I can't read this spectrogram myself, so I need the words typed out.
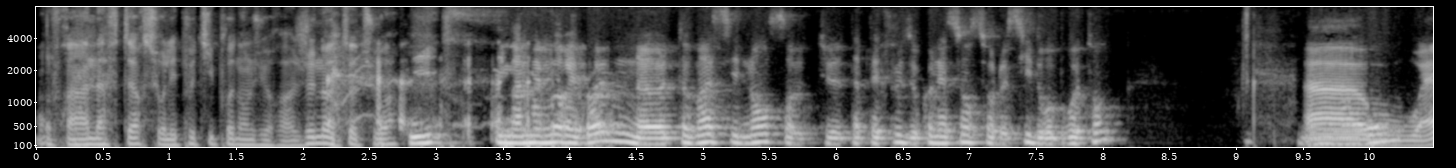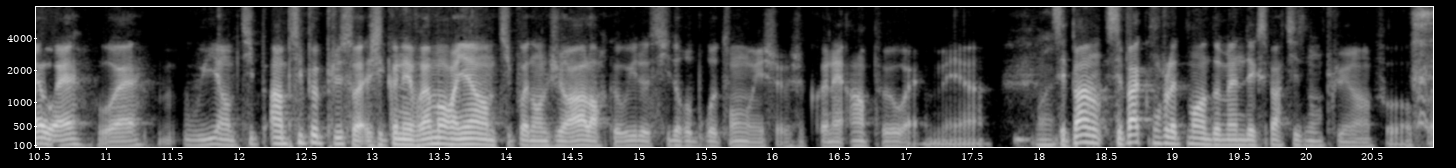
On fera un after sur les petits pois dans le Jura. Je note, tu vois. Si, ma mémoire est bonne, euh, Thomas, sinon, tu as peut-être plus de connaissances sur le cidre breton. Euh, ouais, ouais, ouais. Oui, un petit, un petit peu plus. Ouais. J'y connais vraiment rien, un petit poids dans le Jura, alors que oui, le cidre breton, oui, je, je connais un peu, ouais. Mais euh, c'est pas, c'est pas complètement un domaine d'expertise non plus. Hein. Faut, faut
